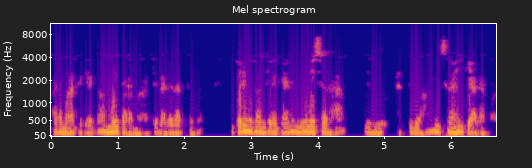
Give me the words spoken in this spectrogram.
පරමාර්ථ කියලා කියනවා මුල් පරමාර්ථය වැදගත් කරන. උපරිමුඛම් කියලා කියන්නේ මූණ ඉස්සරහා ඇත්තටම ඉස්සරහින් තියාගන්නවා.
